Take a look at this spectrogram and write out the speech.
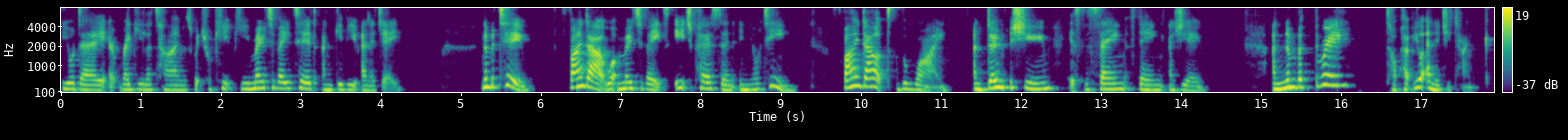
your day at regular times, which will keep you motivated and give you energy. Number two, find out what motivates each person in your team. Find out the why and don't assume it's the same thing as you. And number three, top up your energy tank.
